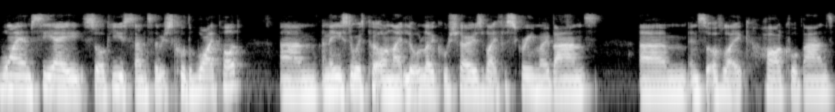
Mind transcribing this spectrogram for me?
YMCA sort of youth centre, which is called the Y Pod, um, and they used to always put on like little local shows, like for screamo bands, um, and sort of like hardcore bands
